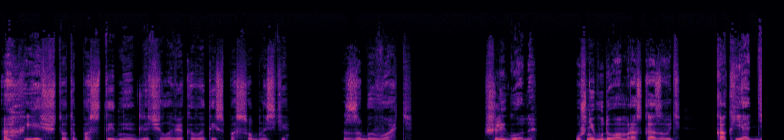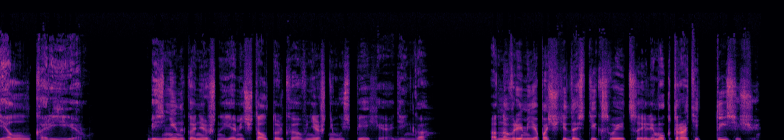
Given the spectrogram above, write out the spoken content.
Ах, есть что-то постыдное для человека в этой способности забывать. Шли годы. Уж не буду вам рассказывать, как я делал карьеру. Без Нины, конечно, я мечтал только о внешнем успехе, о деньгах. Одно время я почти достиг своей цели, мог тратить тысячи,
